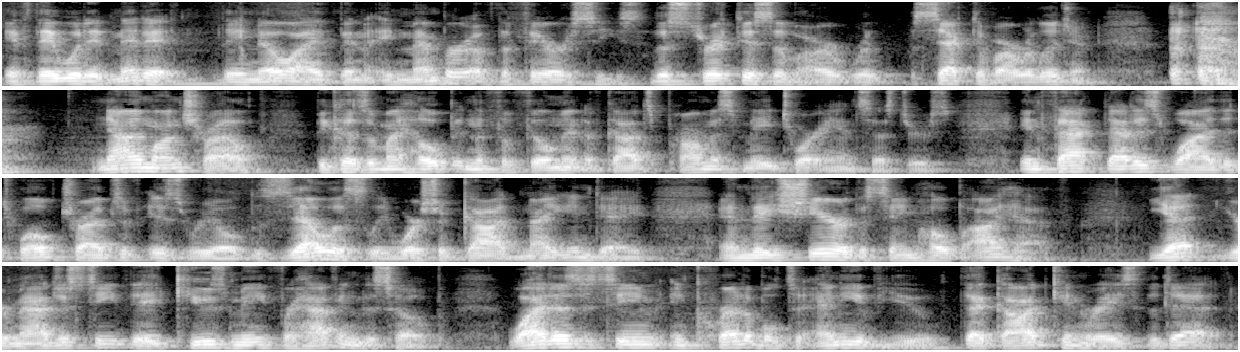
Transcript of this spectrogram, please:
If they would admit it, they know I have been a member of the Pharisees, the strictest of our re- sect of our religion. now I'm on trial because of my hope in the fulfillment of God's promise made to our ancestors. In fact, that is why the 12 tribes of Israel zealously worship God night and day, and they share the same hope I have. Yet, Your Majesty, they accuse me for having this hope. Why does it seem incredible to any of you that God can raise the dead?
